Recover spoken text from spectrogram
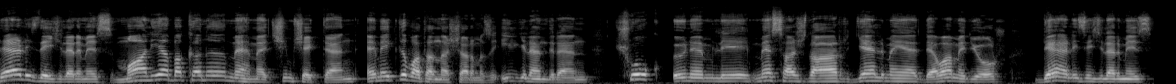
Değerli izleyicilerimiz, Maliye Bakanı Mehmet Şimşek'ten emekli vatandaşlarımızı ilgilendiren çok önemli mesajlar gelmeye devam ediyor. Değerli izleyicilerimiz,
